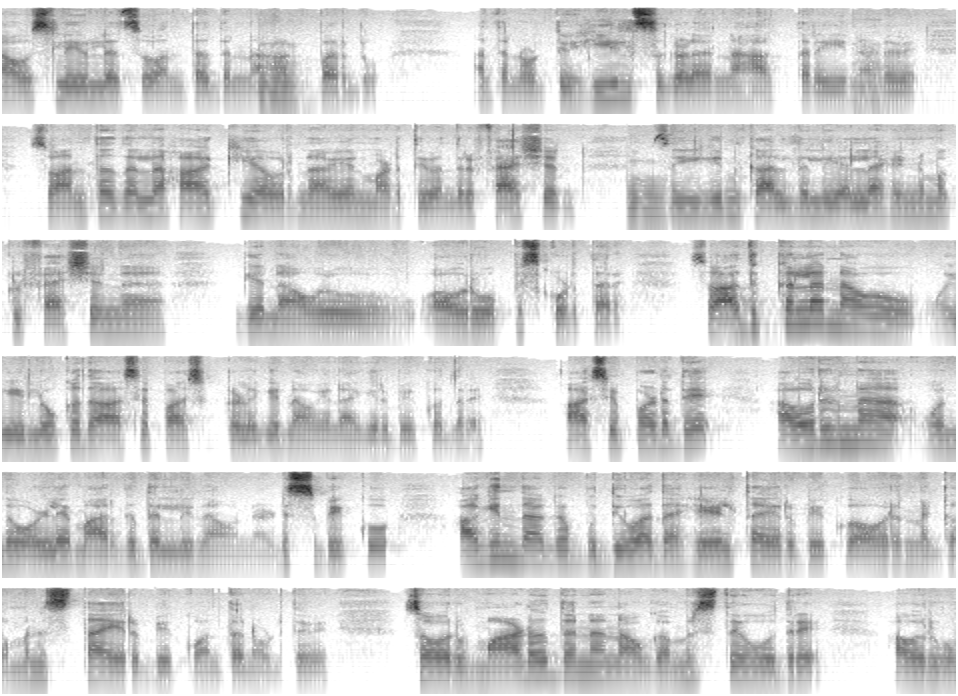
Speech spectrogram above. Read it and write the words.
ನಾವು ಸ್ಲೀವ್ಲೆಸ್ ಅಂತದನ್ನ ಹಾಕ್ಬಾರ್ದು. ಅಂತ ನೋಡ್ತೀವಿ. ಹೀಲ್ಸ್ಗಳನ್ನು ಹಾಕ್ತಾರೆ ಈ ನಡುವೆ. ಸೊ ಅಂಥದ್ದೆಲ್ಲ ಹಾಕಿ ಅವ್ರು ನಾವೇನು ಮಾಡ್ತೀವಿ ಅಂದರೆ ಫ್ಯಾಷನ್. ಸೊ ಈಗಿನ ಕಾಲದಲ್ಲಿ ಎಲ್ಲ ಹೆಣ್ಣು ಮಕ್ಕಳು ಫ್ಯಾಷನ್ಗೆ ನಾವು ಅವರು ಒಪ್ಪಿಸ್ಕೊಡ್ತಾರೆ. ಸೊ ಅದಕ್ಕೆಲ್ಲ ನಾವು ಈ ಲೋಕದ ಆಸೆ ಪಾಸಗಳಿಗೆ ನಾವು ಏನಾಗಿರಬೇಕು ಅಂದರೆ ಆಸೆ ಪಡದೆ ಅವ್ರನ್ನ ಒಂದು ಒಳ್ಳೆ ಮಾರ್ಗದಲ್ಲಿ ನಾವು ನಡೆಸಬೇಕು. ಆಗಿಂದಾಗ ಬುದ್ಧಿವಾದ ಹೇಳ್ತಾ ಇರಬೇಕು ಅವರನ್ನು ಗಮನಿಸ್ತಾ ಇರಬೇಕು ಅಂತ ನೋಡ್ತೇವೆ. ಸೊ ಅವ್ರು ಮಾಡೋದನ್ನು ನಾವು ಗಮನಿಸದೆ ಹೋದರೆ ಅವ್ರಿಗೆ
